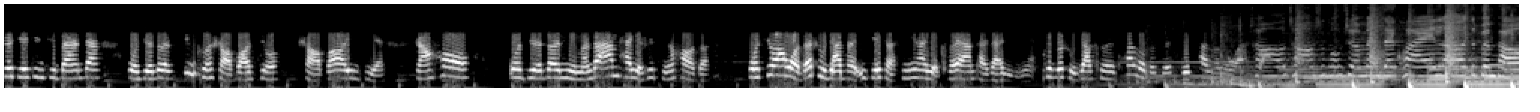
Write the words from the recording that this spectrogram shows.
这些兴趣班，但我觉得尽可少报就少报一点，然后。我觉得你们的安排也是挺好的，我希望我的暑假的一些小心愿也可以安排在里面。这个暑假可以快乐的学习，快乐的玩。操场上同学们在快乐的奔跑。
